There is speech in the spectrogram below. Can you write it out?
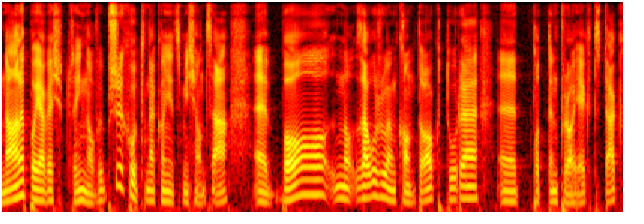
No ale pojawia się tutaj nowy przychód na koniec miesiąca, bo no, założyłem konto, które pod ten projekt, tak,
